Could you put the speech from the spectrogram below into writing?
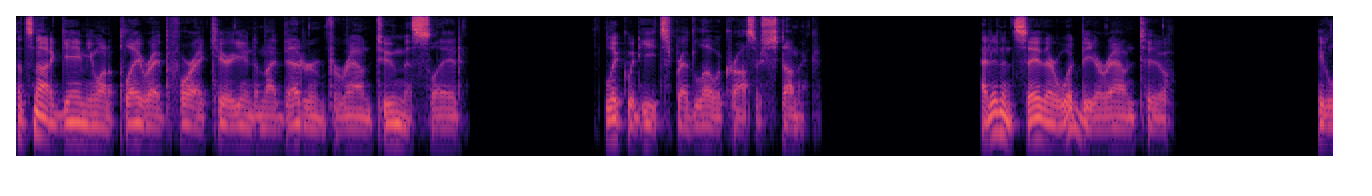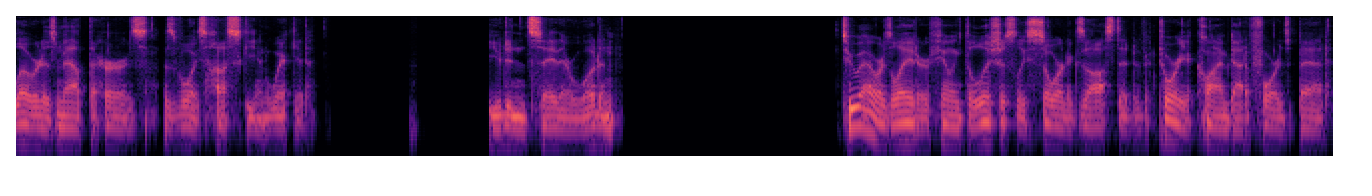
That's not a game you want to play right before I carry you into my bedroom for round two, Miss Slade. Liquid heat spread low across her stomach. I didn't say there would be a round two. He lowered his mouth to hers, his voice husky and wicked. You didn't say there wouldn't. Two hours later, feeling deliciously sore and exhausted, Victoria climbed out of Ford's bed.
